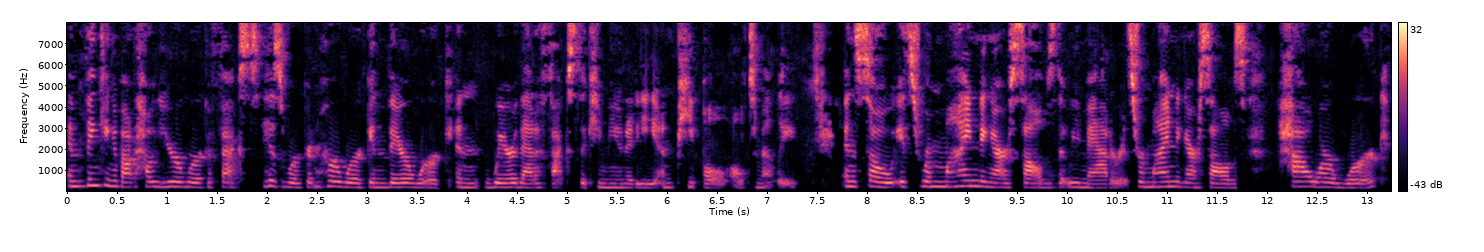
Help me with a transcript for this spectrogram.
and thinking about how your work affects his work and her work and their work and where that affects the community and people ultimately. And so it's reminding ourselves that we matter. It's reminding ourselves how our work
